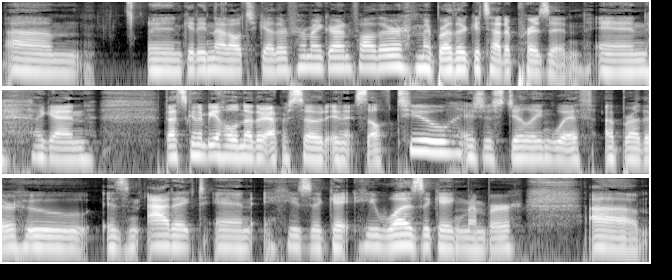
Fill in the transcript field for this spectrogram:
Um, and getting that all together for my grandfather, my brother gets out of prison. And again, that's going to be a whole nother episode in itself too is just dealing with a brother who is an addict and he's a ga- he was a gang member um,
